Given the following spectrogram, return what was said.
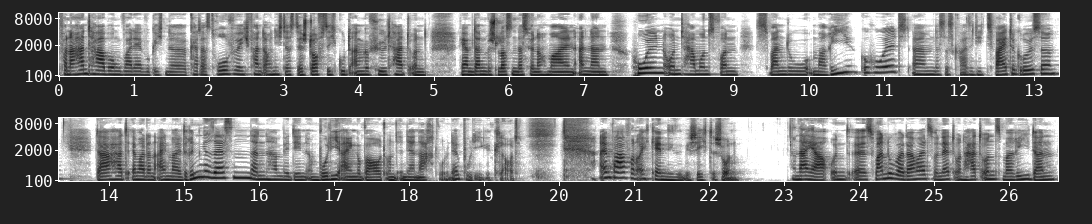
von der Handhabung war der wirklich eine Katastrophe. Ich fand auch nicht, dass der Stoff sich gut angefühlt hat und wir haben dann beschlossen, dass wir noch mal einen anderen holen und haben uns von Swandu Marie geholt. Ähm, das ist quasi die zweite Größe. Da hat Emma dann einmal drin gesessen, dann haben wir den im Bulli eingebaut und in der Nacht wurde der Bulli geklaut. Ein paar von euch kennen diese Geschichte schon. Naja, und äh, Swandu war damals so nett und hat uns Marie dann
